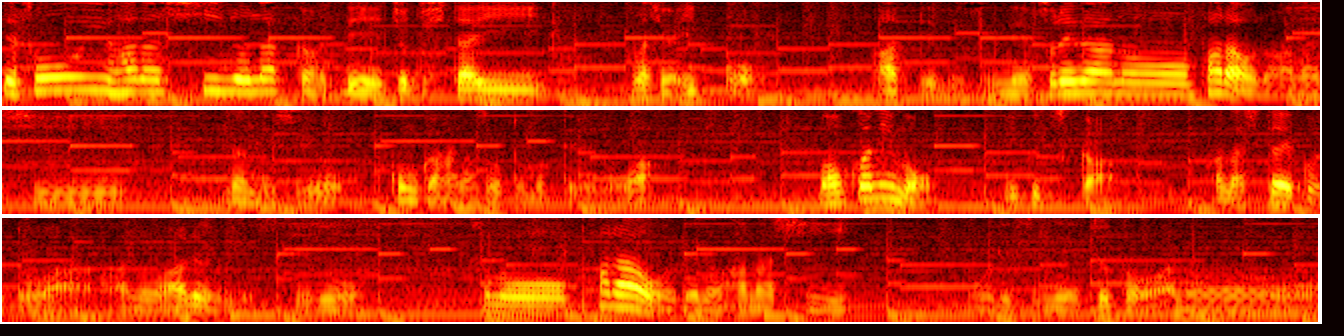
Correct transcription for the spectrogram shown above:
でそういう話の中でちょっとしたい話が1個あってですねそれがあのパラオの話なんですよ。今回話そうと思ってるのは、まあ、他にもいくつか話したいことはあのあるんですけどそのパラオでの話をですねちょっとあの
